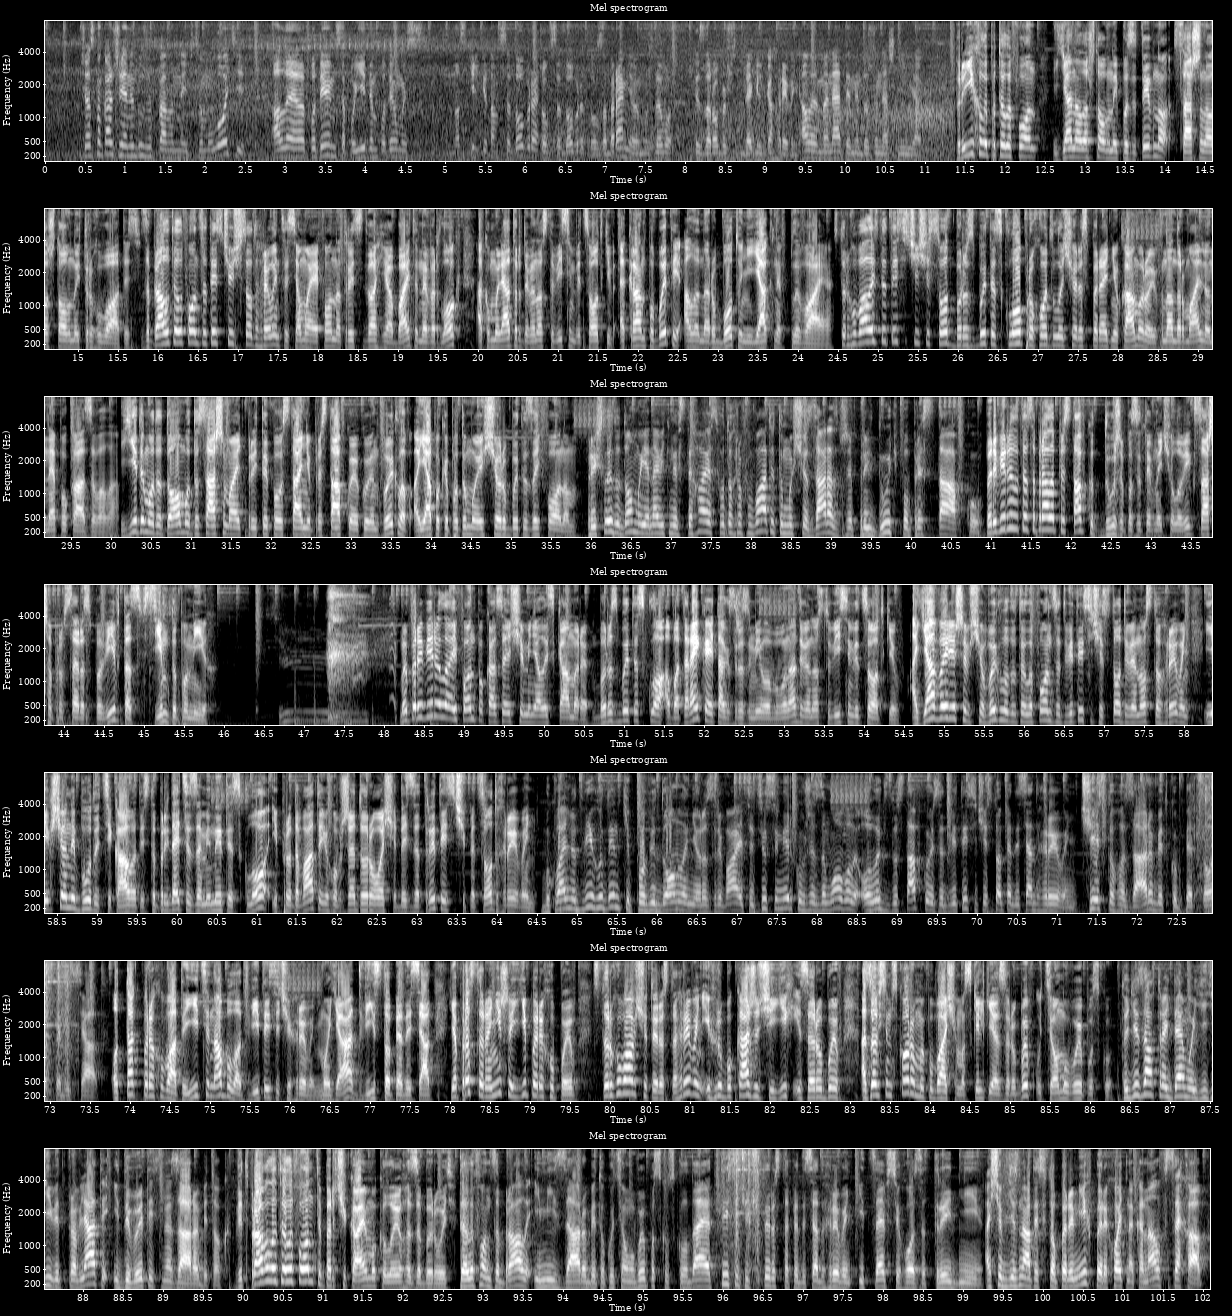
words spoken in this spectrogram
Чесно кажучи, я не дуже впевнений в цьому лоті, але подивимося, поїдемо, подивимось. Наскільки там все добре, то все добре, то заберемо можливо, ти заробиш декілька гривень. Але мене ти не доженеш ніяк. Приїхали по телефон, я налаштований позитивно, Саша налаштований торгуватись. Забрали телефон за 1600 гривень, це сьомий iPhone на 32 ГБ, неверлок, акумулятор 98%, екран побитий, але на роботу ніяк не впливає. Сторгувались до 1600, бо розбите скло проходило через передню камеру і вона нормально не показувала. Їдемо додому, до Саші мають прийти по останню приставку, яку він виклав, а я поки подумаю, що робити з айфоном. Прийшли додому, я навіть не встигаю сфотографувати, тому що зараз вже прийдуть по приставку. Перевірили та забрали приставку. Дуже позитивний чоловік. Саша про все розповів та з всім допоміг. Ми перевірили, айфон показує, що мінялись камери, бо розбите скло, а батарейка і так зрозуміло, бо вона 98%. А я вирішив, що викладу телефон за 2190 гривень, і якщо не буду цікавитись, то прийдеться замінити скло і продавати його вже дорожче, десь за 3500 гривень. Буквально дві годинки повідомлення розриваються. Цю семірку вже замовили OLX з доставкою за 2150 гривень. Чистого заробітку 550. От так порахувати, її ціна була 2000 гривень, моя 250. Я просто раніше її перехопив, сторгував 400 гривень і, грубо кажучи, їх і заробив. А зовсім скоро ми побачимо, скільки я заробив у цьому випуску. Тоді завтра йдемо її відправляти і дивитись на заробіток. Відправили телефон, тепер чекаємо, коли його заберуть. Телефон забрали, і мій заробіток у цьому випуску складає 1450 гривень, і це всього за 3 дні. А щоб дізнатись, хто переміг, переходь на канал Всехаб.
